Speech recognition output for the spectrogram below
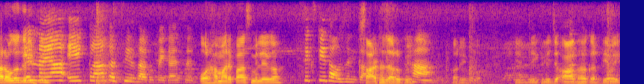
होगा ये नया एक लाख अस्सी हज़ार रूपए का है सर और हमारे पास मिलेगा? सिक्सटी थाउज़ेंड का। साठ हज़ार रूपए? हाँ। अरे वाह। ये देख लीजिए आधा कर दिया भाई।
